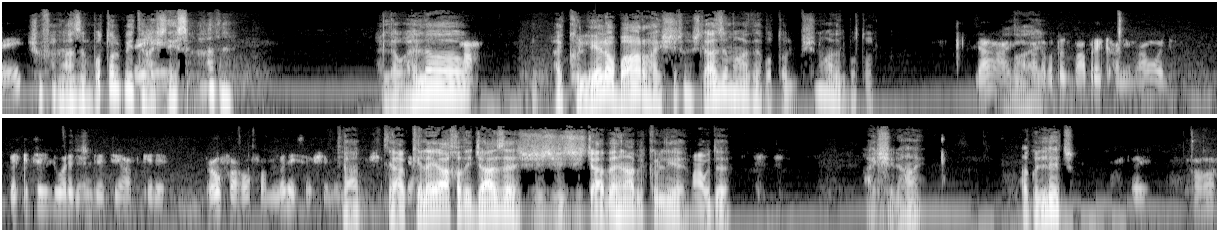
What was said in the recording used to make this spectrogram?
إي شوف لازم بطل بيته إيه. إيش هذا؟ هلو هلو آه. هاي كلية لو بار هاي شنو إيش لازم هذا بطل شنو هذا البطل؟ لا والله. هذا بطل بابريكاني معود بالكثير الولد عنده التهاب كلى عوفة عوفة ما يسوي شيء تاب تاب كله ياخذ ش- جابه هنا بالكلية معودة. هاي شنو هاي؟ أقول لك. ها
